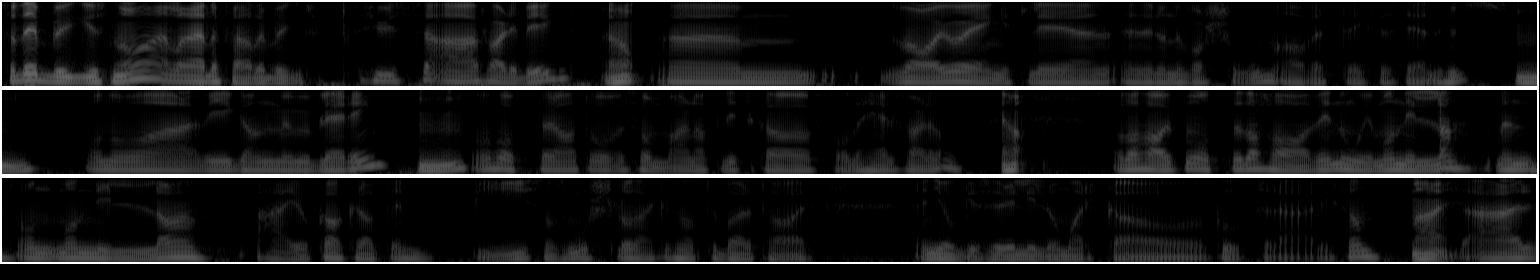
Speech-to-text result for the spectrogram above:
Så det bygges nå, eller er det ferdigbygd? Huset er ferdigbygd. Ja. Um, det var jo egentlig en, en renovasjon av et eksisterende hus. Mm. Og nå er vi i gang med møblering, Mm. og håper at over sommeren at vi skal få det helt ferdig. Da. Ja. Og da har vi på en måte Da har vi noe i Manila, men sånn Manila er jo ikke akkurat en by sånn som Oslo. Det er ikke sånn at du bare tar en joggetur i Lillomarka og koser deg, liksom. Nei. Det er,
